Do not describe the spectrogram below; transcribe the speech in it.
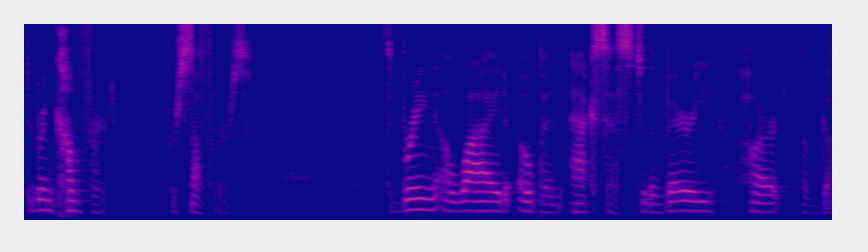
to bring comfort for sufferers to bring a wide open access to the very heart of God.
